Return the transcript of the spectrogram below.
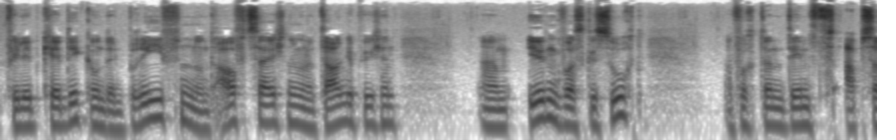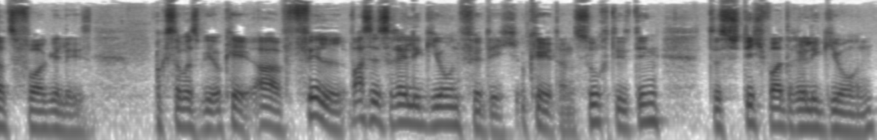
Philipp K. Dick und den Briefen und Aufzeichnungen und Tagebüchern ähm, irgendwas gesucht, einfach dann den Absatz vorgelesen. Auch sowas wie, okay, ah, Phil, was ist Religion für dich? Okay, dann sucht die Ding das Stichwort Religion,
